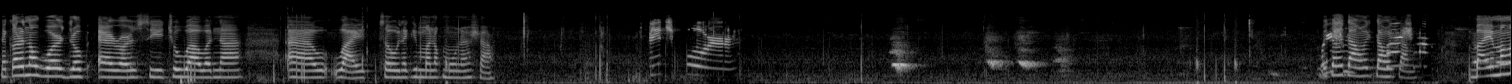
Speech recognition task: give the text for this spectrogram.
nagkaroon ng wardrobe error si Chihuahua na ah, white. So, naging manok muna siya. Page 4. Wait lang, wait lang, wait lang. Bye mga.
